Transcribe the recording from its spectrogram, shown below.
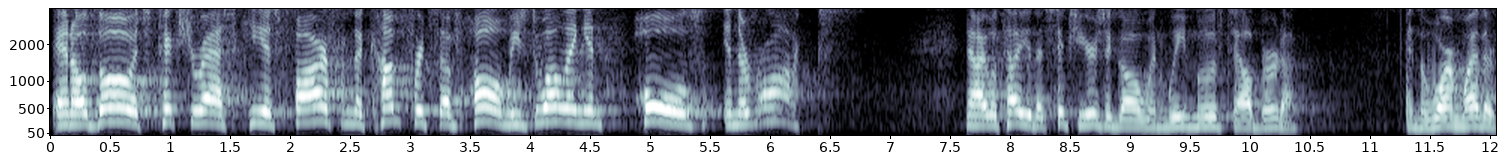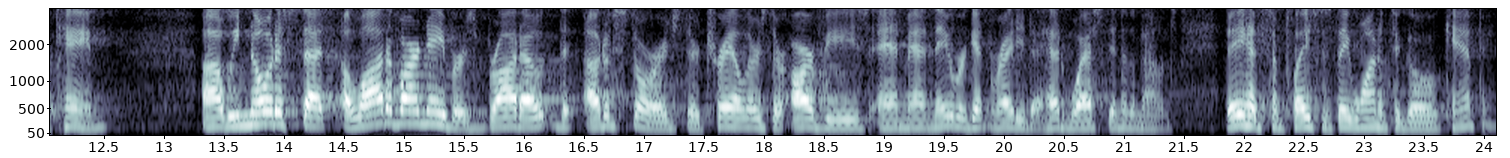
And although it's picturesque, he is far from the comforts of home. He's dwelling in holes in the rocks. Now, I will tell you that six years ago, when we moved to Alberta and the warm weather came, uh, we noticed that a lot of our neighbors brought out, the, out of storage their trailers, their RVs, and man, they were getting ready to head west into the mountains. They had some places they wanted to go camping.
